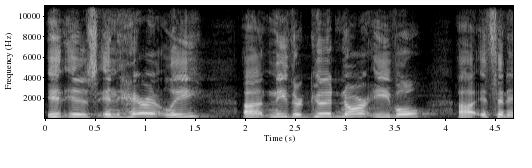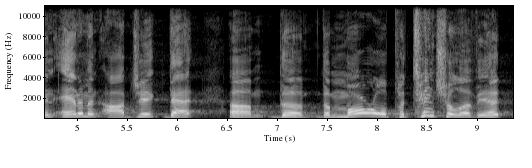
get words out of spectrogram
it is inherently uh, neither good nor evil. Uh, it's an inanimate object that um, the the moral potential of it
